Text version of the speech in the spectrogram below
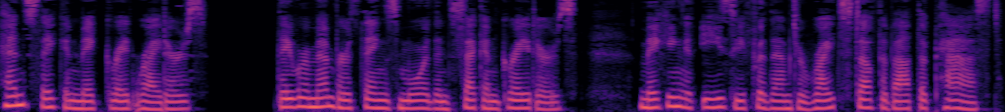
Hence, they can make great writers. They remember things more than second graders, making it easy for them to write stuff about the past.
